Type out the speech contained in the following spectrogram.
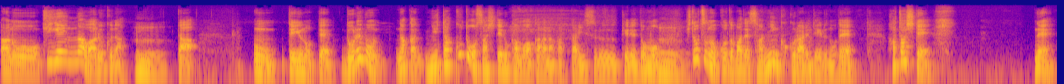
あの、機嫌が悪くなっうん。た。うん、っていうのって、どれもなんか似たことを指してるかもわからなかったりするけれども、うん一つの言葉で三人くくられているので、果たして、ね、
